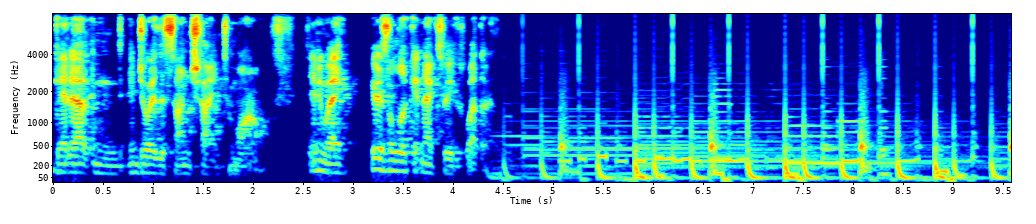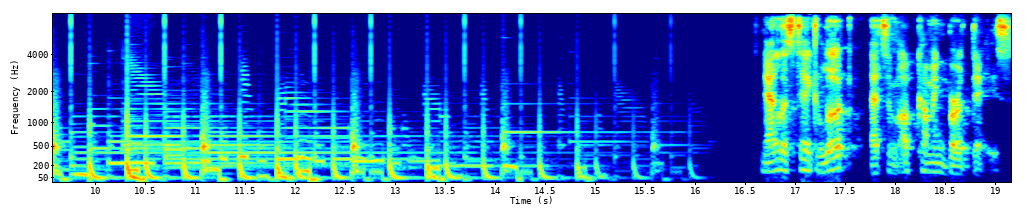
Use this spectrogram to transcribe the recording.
get out and enjoy the sunshine tomorrow. Anyway, here's a look at next week's weather. Now let's take a look at some upcoming birthdays.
